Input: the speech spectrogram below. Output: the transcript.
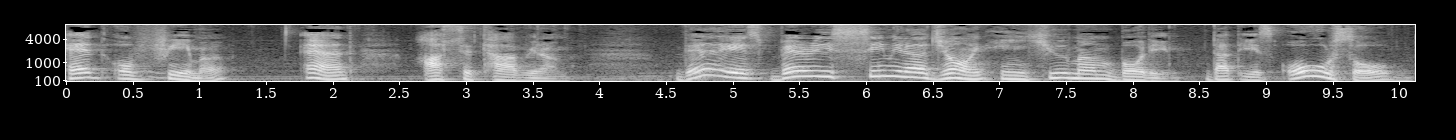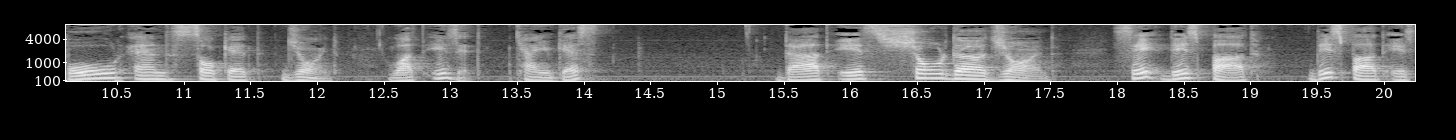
head of femur, and acetabulum. There is very similar joint in human body that is also ball and socket joint. What is it? Can you guess? That is shoulder joint. See this part, this part is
